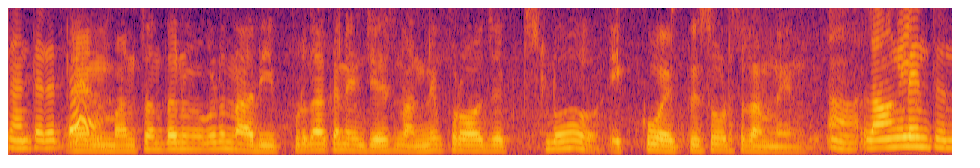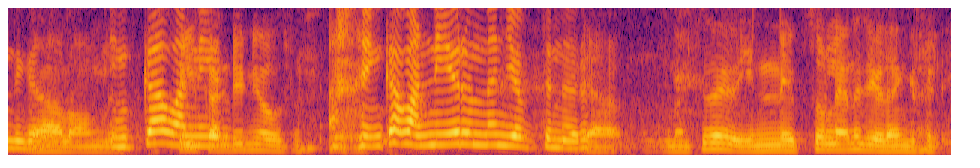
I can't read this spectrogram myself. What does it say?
దాని తర్వాత? నేను మనసంతానం కూడా నాది ఇప్పుడు దాకా నేను చేసిన అన్ని ప్రాజెక్ట్స్లో ఎక్కువ ఎపిసోడ్స్ రన్ అయింది. లాంగ్ లెంత్ ఉంది ఇంకా వన్ ఇయర్ కంటిన్యూ అవుతుంది. ఇంకా వన్ ఇయర్ ఉందని చెప్తున్నారు. మంచిదే. ఎన్ని ఎపిసోడ్లు అయినా చేయడానికి ready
